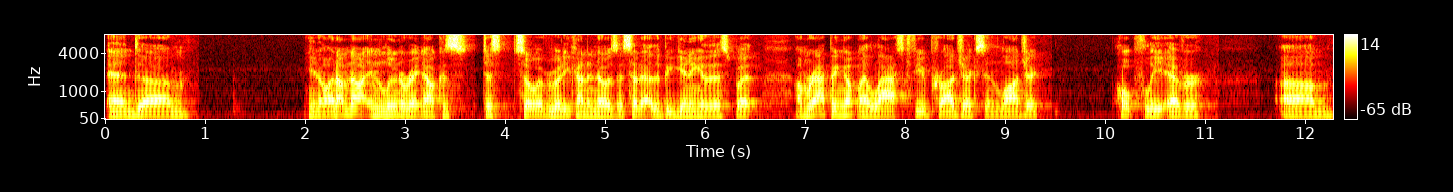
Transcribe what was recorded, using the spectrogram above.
and um, you know, and I'm not in Luna right now because just so everybody kind of knows, I said it at the beginning of this, but I'm wrapping up my last few projects in Logic hopefully ever. Um,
